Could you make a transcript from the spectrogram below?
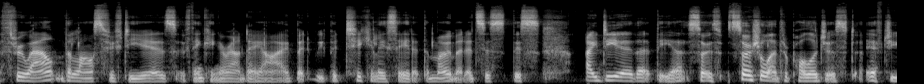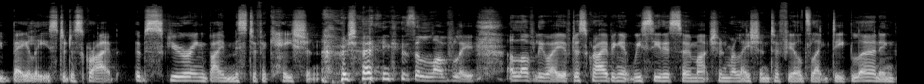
throughout the last 50 years of thinking around AI, but we particularly see it at the moment. It's this, this idea that the uh, so- social anthropologist F.G. Bailey used to describe obscuring by mystification, which I think is a lovely, a lovely way of describing it. We see this so much in relation to fields like deep learning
